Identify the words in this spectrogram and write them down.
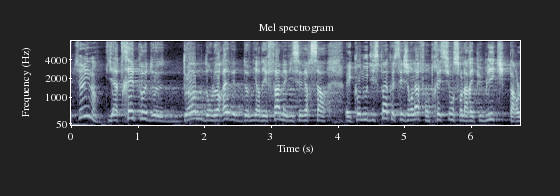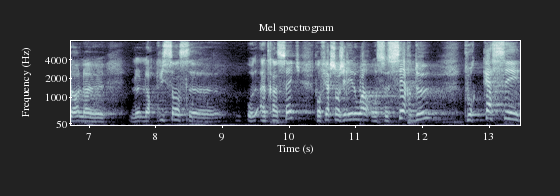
Absolument. Il y a très peu d'hommes dont le rêve est de devenir des femmes et vice-versa. Et qu'on ne nous dise pas que ces gens-là font pression sur la République par leur, leur, puissance euh, intrinsèque pour faire changer les lois. On se sert d'eux pour casser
